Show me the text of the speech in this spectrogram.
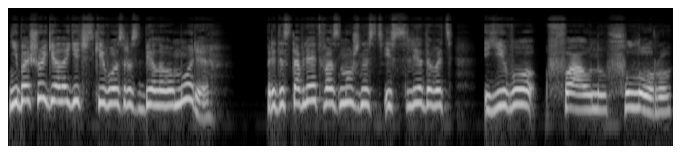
Небольшой геологический возраст Белого моря предоставляет возможность исследовать его фауну, флору,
